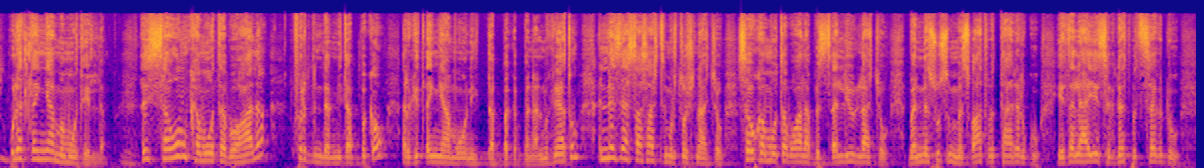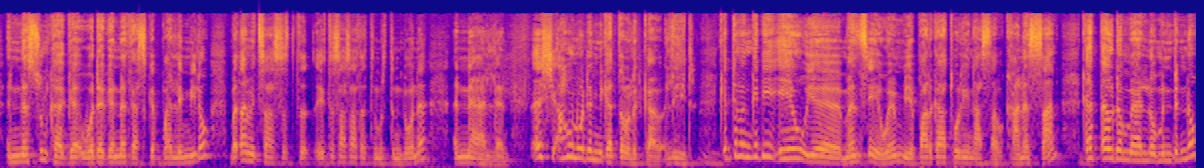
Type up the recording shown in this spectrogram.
ሁለተኛ መሞት የለም። ስለዚህ ሰውም ከሞተ በኋላ ፍርድ እንደሚጠብቀው እርግጠኛ መሆን ይጠበቅብናል። ምክንያቱም እነዚህ አሳሳች ትምህርቶች ናቸው። ሰው ከሞተ በኋላ ብትጸልዩላቸው በእነሱ ስም መጽዋዕት ብታደርጉ የተለያየ ስግደት ብትሰግዱ እነሱን ወደ ገነት ያስገባል የሚለው በጣም የተሳሳተ ትምህርት እንደሆነ እናያለን። እሺ አሁን ወደሚቀጥለው ልሂድ። ቅድም እንግዲህ ይሄው የመንጽሔ ወይም የፓርጋቶሪን ሀሳብ ካነሳን ቀጣዩ ደግሞ ያለው ምንድን ነው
